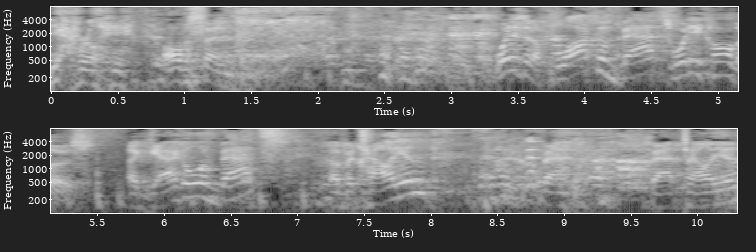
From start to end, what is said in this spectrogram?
Yeah, really. All of a sudden. what is it, a flock of bats? What do you call those? A gaggle of bats? A battalion? Bat, battalion?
